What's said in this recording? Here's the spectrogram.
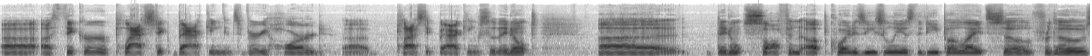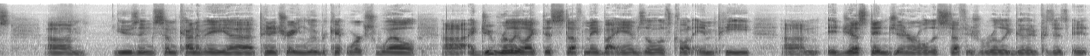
uh, a thicker plastic backing. It's very hard uh, plastic backing, so they don't uh, they don't soften up quite as easily as the Depo lights. So for those, um, using some kind of a uh, penetrating lubricant works well. Uh, I do really like this stuff made by Amsoil. It's called MP. Um, it just in general, this stuff is really good because it, it,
